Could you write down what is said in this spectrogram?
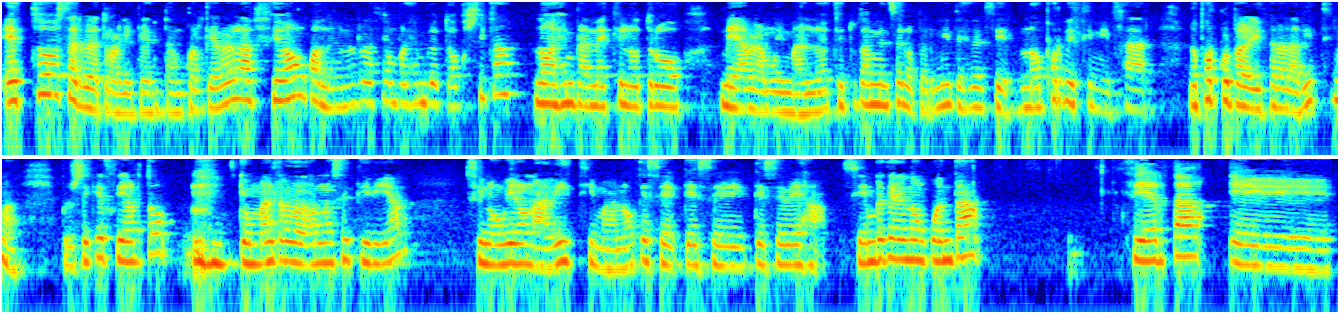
esto se retroalimenta. En cualquier relación, cuando hay una relación, por ejemplo, tóxica, no es en plan es que el otro me habla muy mal, no es que tú también se lo permites. Es decir, no por victimizar, no por culpabilizar a la víctima, pero sí que es cierto que un maltratador no existiría si no hubiera una víctima, ¿no? Que se, que se, que se deja, siempre teniendo en cuenta cierta, eh,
